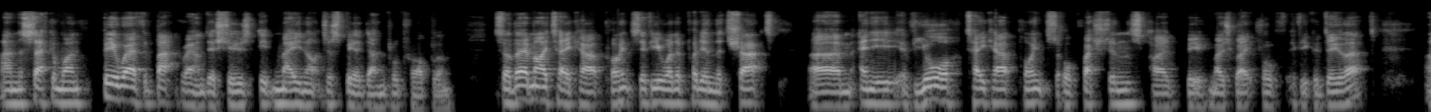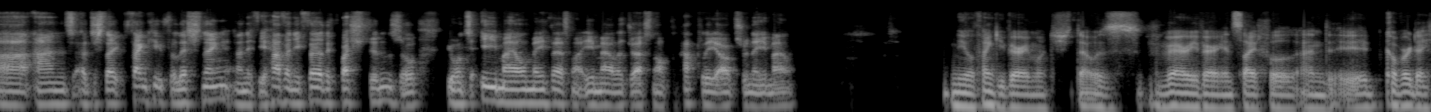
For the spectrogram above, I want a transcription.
And the second one, be aware of the background issues. It may not just be a dental problem. So they're my takeout points. If you want to put in the chat um, any of your takeout points or questions, I'd be most grateful if you could do that. Uh, and I just like thank you for listening. And if you have any further questions or you want to email me, there's my email address, and I'll happily answer an email. Neil, thank you very much. That was very, very insightful, and it covered a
